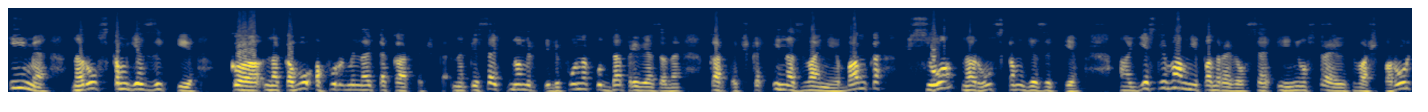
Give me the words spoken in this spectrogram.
имя на русском языке, на кого оформлена эта карточка, написать номер телефона, куда привязана карточка и название банка, все на русском языке. А если вам не понравился и не устраивает ваш пароль,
